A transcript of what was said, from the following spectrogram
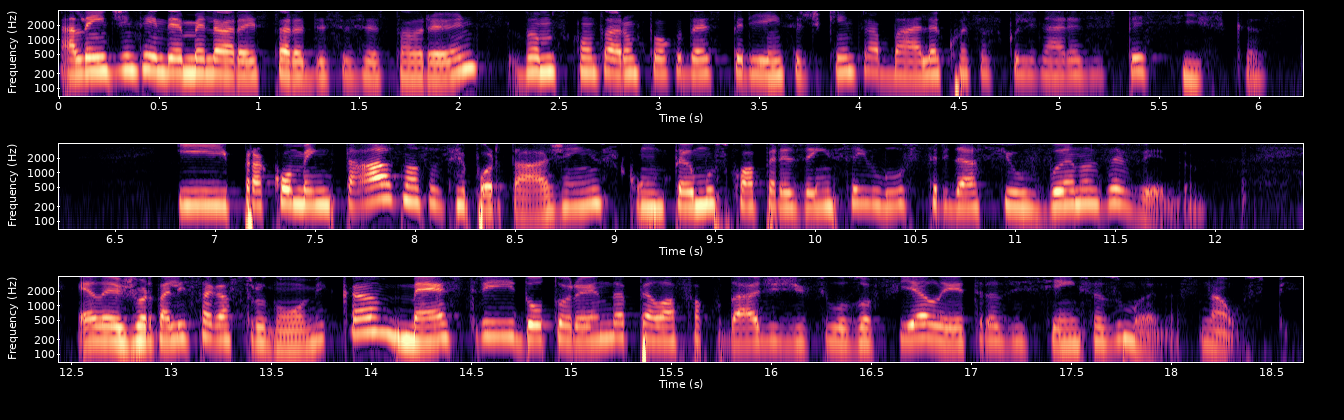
Além de entender melhor a história desses restaurantes, vamos contar um pouco da experiência de quem trabalha com essas culinárias específicas. E para comentar as nossas reportagens, contamos com a presença ilustre da Silvana Azevedo. Ela é jornalista gastronômica, mestre e doutoranda pela Faculdade de Filosofia, Letras e Ciências Humanas, na USP.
